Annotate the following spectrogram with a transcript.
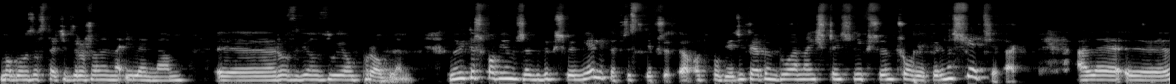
mogą zostać wdrożone, na ile nam e, rozwiązują problem. No i też powiem, że gdybyśmy mieli te wszystkie odpowiedzi, to ja bym była najszczęśliwszym człowiekiem na świecie, tak. Ale e,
